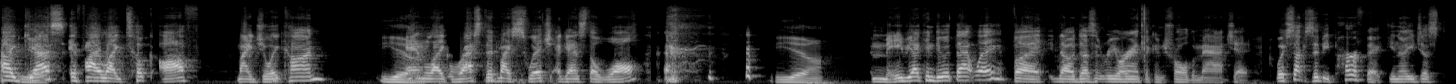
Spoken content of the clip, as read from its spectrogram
I Yeah. guess if I like took off my Joy-Con yeah and like rested my Switch against the wall, yeah maybe I can do it that way. But no, it doesn't reorient the control to match it, which sucks. It'd be perfect. You know, you just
